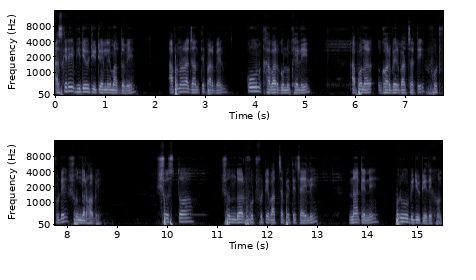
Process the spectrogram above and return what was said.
আজকের এই ভিডিও টিউটোরিয়ালের মাধ্যমে আপনারা জানতে পারবেন কোন খাবারগুলো খেলে আপনার গর্ভের বাচ্চাটি ফুটফুটে সুন্দর হবে। সুস্থ, সুন্দর, ফুটফুটে বাচ্চা পেতে চাইলে না টেনে পুরো ভিডিওটি দেখুন।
